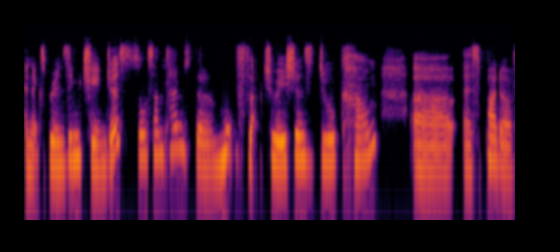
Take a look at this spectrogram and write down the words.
and experiencing changes. So sometimes the mood fluctuations do come uh, as part of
